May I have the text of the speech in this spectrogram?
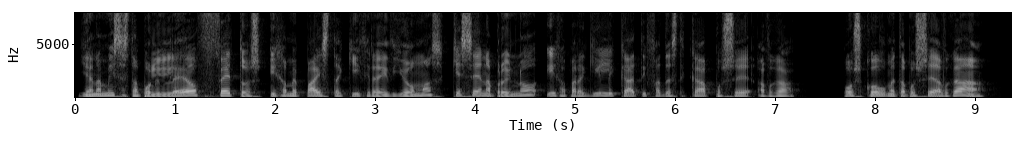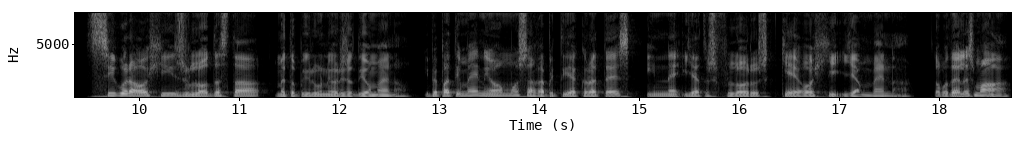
Για να μην σας τα πολυλέω, φέτος είχαμε πάει στα κύθρα οι δυο μας και σε ένα πρωινό είχα παραγγείλει κάτι φανταστικά ποσέ αυγά. Πώς κόβουμε τα ποσέ αυγά; Σίγουρα όχι ζουλώντας τα με το πυρούνι οριζοντιωμένο. Οι πεπατημένοι όμως, αγαπητοί ακροατές, είναι για τους φλόρους και όχι για μένα. Το αποτέλεσμα,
